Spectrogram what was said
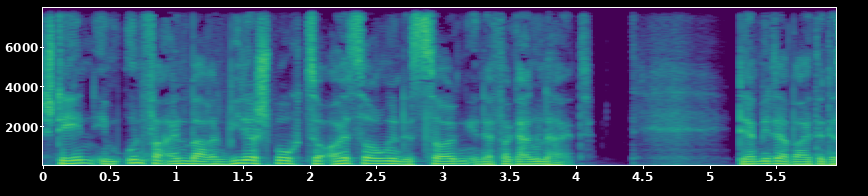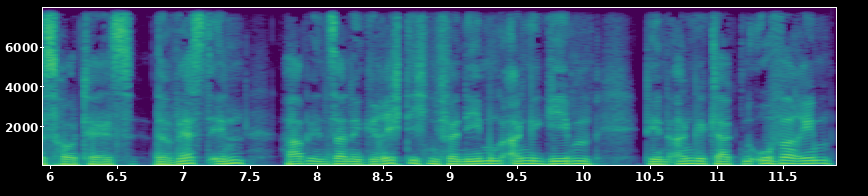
stehen im unvereinbaren Widerspruch zu Äußerungen des Zeugen in der Vergangenheit. Der Mitarbeiter des Hotels The West Inn habe in seiner gerichtlichen Vernehmung angegeben, den Angeklagten Ofarim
